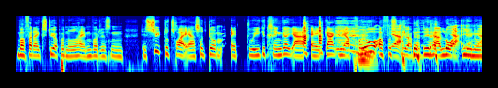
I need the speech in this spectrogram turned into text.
hvorfor der ikke styr på noget herinde, hvor det er sådan, det er sygt, du tror, jeg er så dum, at du ikke tænker, jeg er i gang med at prøve at få styr ja. på det her lort ja, ja, ja. lige nu.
